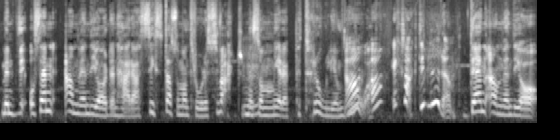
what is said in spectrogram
Men vi, och sen använder jag den här äh, sista som man tror är svart, men som mer är petroleumblå. Mm. Ja, ja, exakt. Det blir den. Den använder jag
